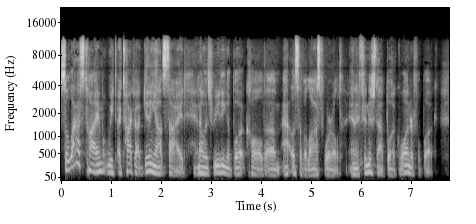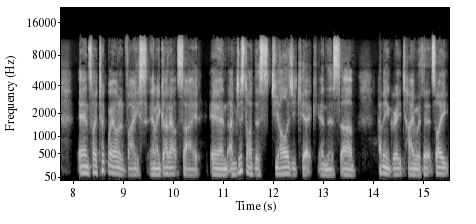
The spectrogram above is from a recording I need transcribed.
So last time we I talked about getting outside, and I was reading a book called um, Atlas of a Lost World, and I finished that book. Wonderful book. And so I took my own advice and I got outside, and I'm just on this geology kick and this um, having a great time with it. So I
